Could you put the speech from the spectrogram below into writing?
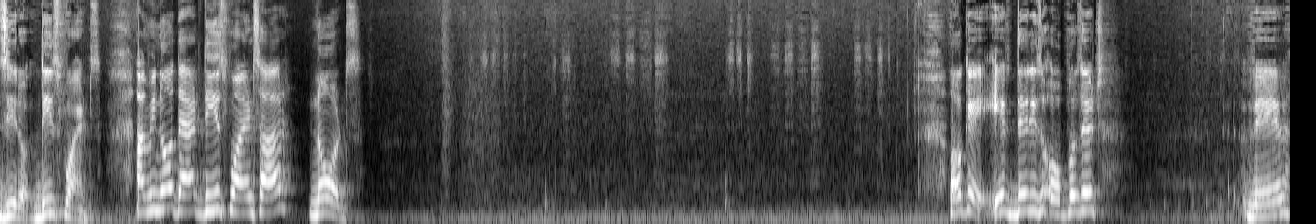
0 these points. And we know that these points are nodes. Okay if there is opposite wave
